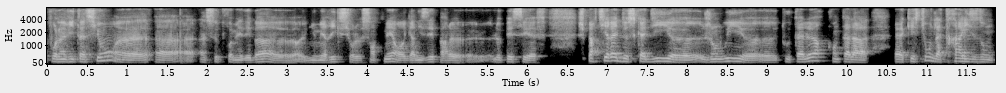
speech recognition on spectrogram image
pour l'invitation à, ce premier débat numérique sur le centenaire organisé par le, PCF. Je partirai de ce qu'a dit Jean-Louis tout à l'heure quant à la, la, question de la trahison.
